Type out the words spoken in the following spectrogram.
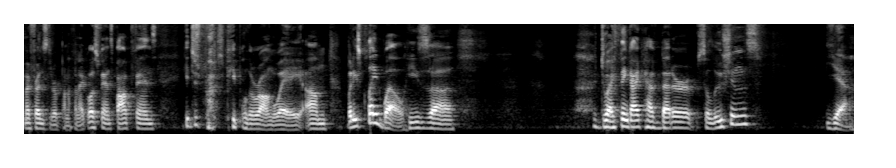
my friends that are Panathinaikos fans, PAOK fans. He just rubs people the wrong way. Um, but he's played well. He's. Uh, do I think I have better solutions? Yeah,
